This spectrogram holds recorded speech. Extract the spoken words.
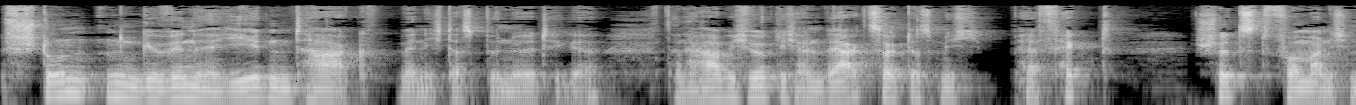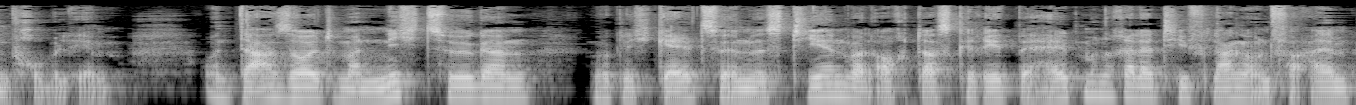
Stunden gewinne jeden Tag, wenn ich das benötige. Dann habe ich wirklich ein Werkzeug, das mich perfekt schützt vor manchen Problemen. Und da sollte man nicht zögern, wirklich Geld zu investieren, weil auch das Gerät behält man relativ lange und vor allem,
